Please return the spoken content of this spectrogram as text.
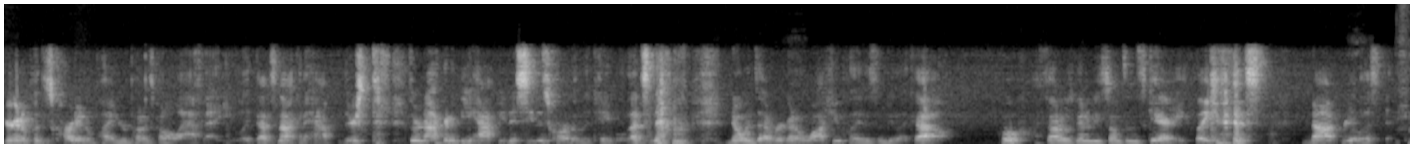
you're going to put this card into play and your opponent's going to laugh at you. Like that's not going to happen. There's they're not going to be happy to see this card on the table. That's never. No one's ever going to watch you play this and be like, oh, whew, I thought it was going to be something scary. Like that's not realistic.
